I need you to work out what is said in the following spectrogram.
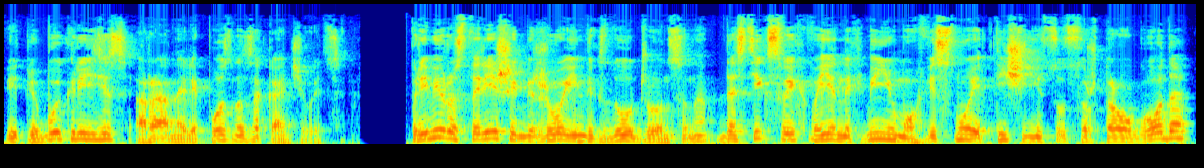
Ведь любой кризис рано или поздно заканчивается. К примеру, старейший биржевой индекс Доу Джонсона достиг своих военных минимумов весной 1942 года,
